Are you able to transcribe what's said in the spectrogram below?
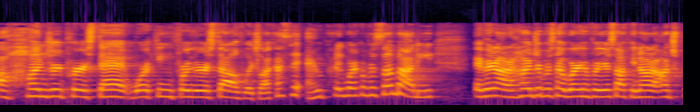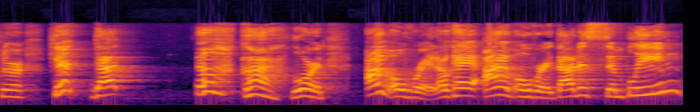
a hundred percent working for yourself, which like I said, everybody working for somebody. If you're not a hundred percent working for yourself, you're not an entrepreneur. Get that. Oh God, Lord, I'm over it. Okay, I am over it. That is simply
